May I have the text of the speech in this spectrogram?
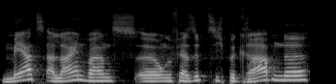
März allein waren es äh, ungefähr 70 Begrabene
